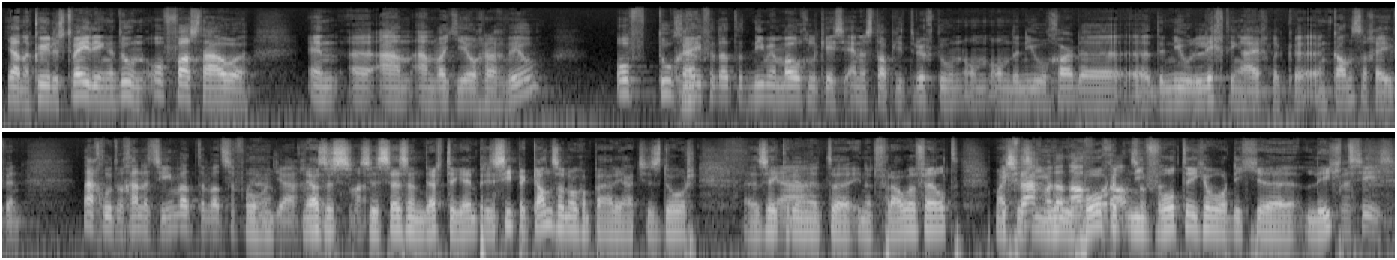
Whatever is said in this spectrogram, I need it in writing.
ja, dan kun je dus twee dingen doen: of vasthouden en uh, aan, aan wat je heel graag wil. Of toegeven ja. dat het niet meer mogelijk is en een stapje terug doen om, om de nieuwe garde, uh, de nieuwe lichting eigenlijk uh, een kans te geven. En nou goed, we gaan het zien wat, wat ze volgend ja. jaar gaan Ja, ze is, maar... ze is 36. Hè. In principe kan ze nog een paar jaartjes door. Uh, zeker ja. in, het, uh, in het vrouwenveld. Maar als je ziet hoe hoog het niveau tegenwoordig uh, ligt. Precies.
